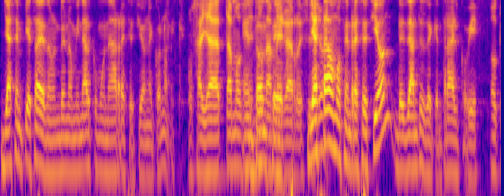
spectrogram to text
ya se empieza a denom- denominar como una recesión económica. O sea, ya estamos en Entonces, una mega recesión. ya estábamos en recesión desde antes de que entrara el COVID. Ok.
